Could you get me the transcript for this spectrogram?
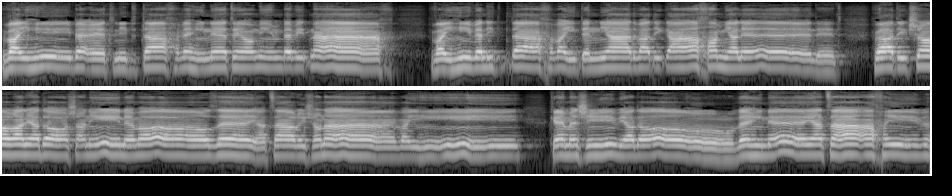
ויהי בעת לדתך והנה תאומים בבטנך. ויהי ולדתך ויתן יד ותיקח המילדת ותקשור על ידו שני לאמור זה יצא ראשונה ויהי כמשיב ידו והנה יצא אחיו.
